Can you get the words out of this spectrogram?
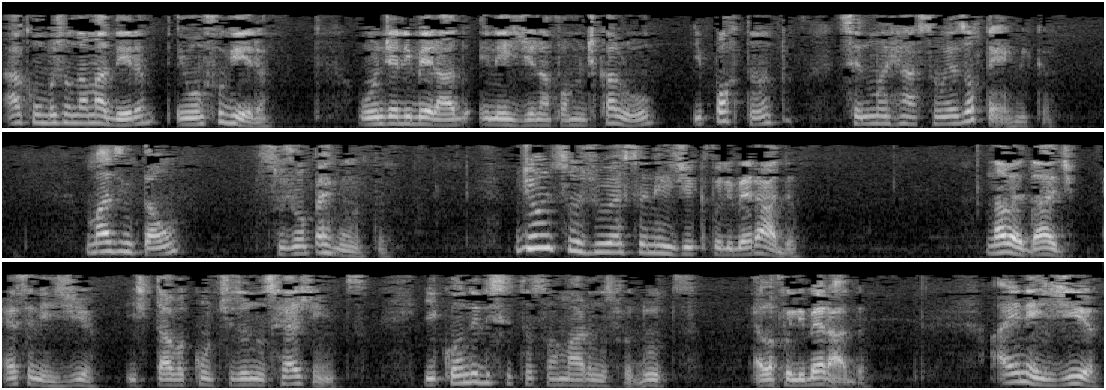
a combustão da madeira em uma fogueira, onde é liberado energia na forma de calor e, portanto, sendo uma reação exotérmica. Mas então, surge uma pergunta: de onde surgiu essa energia que foi liberada? Na verdade, essa energia estava contida nos reagentes, e quando eles se transformaram nos produtos, ela foi liberada. A energia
